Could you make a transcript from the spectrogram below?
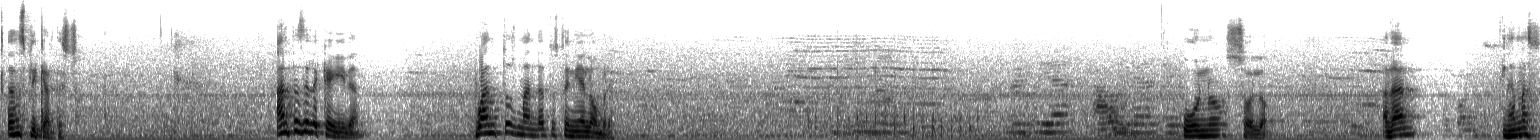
Déjame explicarte esto. Antes de la caída, ¿cuántos mandatos tenía el hombre? Uno solo. Adán, nada más.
